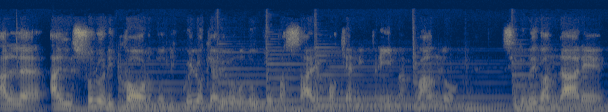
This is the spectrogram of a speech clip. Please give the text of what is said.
al, al, solo ricordo di quello che avevano dovuto passare pochi anni prima, quando si doveva andare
